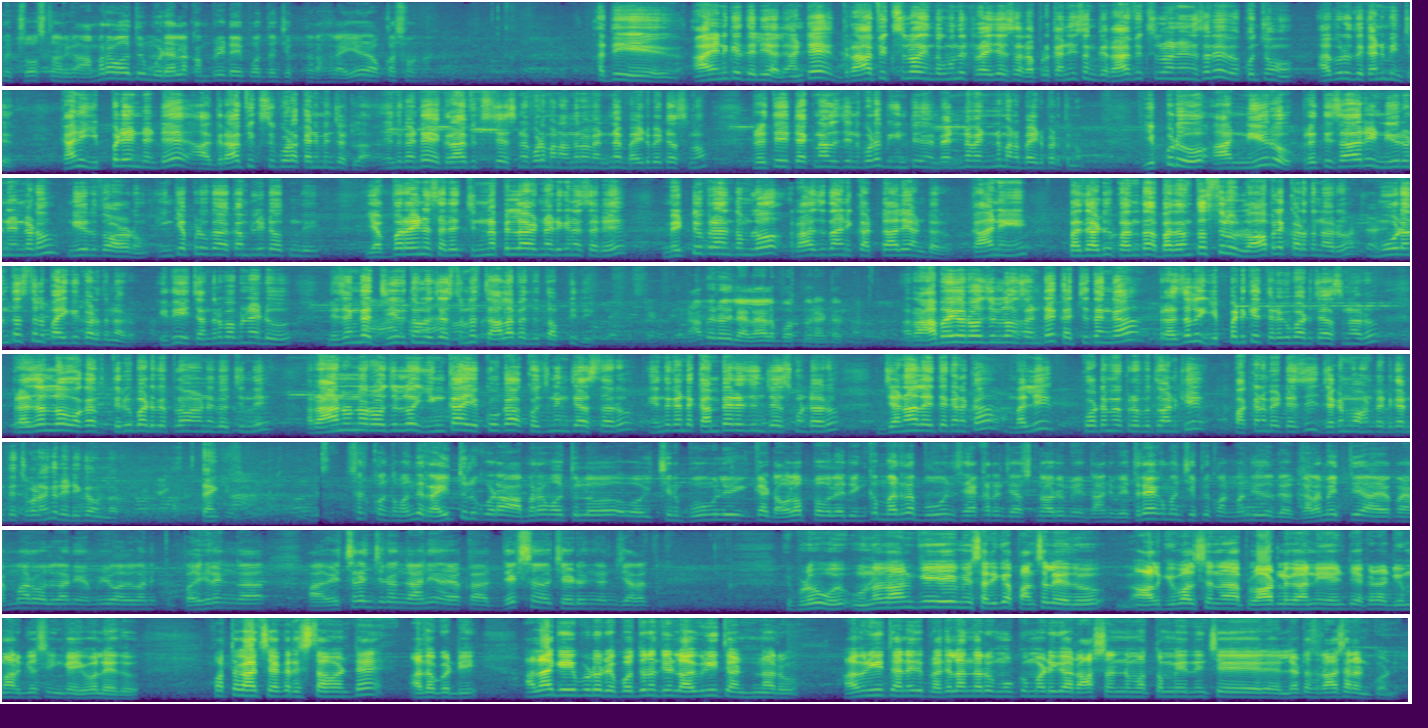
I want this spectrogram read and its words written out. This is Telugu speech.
మీరు చూస్తున్నారు. అమరావతి మూడేళ్ళ కంప్లీట్ అయిపోద్దని చెప్తున్నారు. అసలు అయ్యే అవకాశం ఉందా? అది ఆయనకే తెలియాలి. అంటే గ్రాఫిక్స్లో ఇంతకుముందు ట్రై చేశారు. అప్పుడు కనీసం గ్రాఫిక్స్లోనైనా సరే కొంచెం అభివృద్ధి కనిపించేది. కానీ ఇప్పుడేంటంటే ఆ గ్రాఫిక్స్ కూడా కనిపించట్లా. ఎందుకంటే గ్రాఫిక్స్ చేసినా కూడా మనం అందరం వెంటనే బయట పెట్టేస్తున్నాం. ప్రతి టెక్నాలజీని కూడా ఇంటి వెంటనే వెంటనే మనం బయట పెడుతున్నాం. ఇప్పుడు ఆ నీరు ప్రతిసారి నీరు నిండడం నీరు తోడడం ఇంకెప్పుడు కంప్లీట్ అవుతుంది? ఎవరైనా సరే చిన్న పిల్లాడిని అడిగినా సరే మెట్టు ప్రాంతంలో రాజధాని కట్టాలి అంటారు. కానీ పది అడు పంత పది అంతస్తులు లోపలికి కడుతున్నారు. మూడు అంతస్తులు పైకి కడుతున్నారు. ఇది చంద్రబాబు నాయుడు నిజంగా జీవితంలో చేస్తున్న చాలా పెద్ద తప్పు ఇది. రాబోయే రోజులు ఎలా వెళ్ళబోతున్నారు అంటారు? రాబోయే రోజుల్లో అంటే ఖచ్చితంగా ప్రజలు ఇప్పటికే తిరుగుబాటు చేస్తున్నారు. ప్రజల్లో ఒక తిరుగుబాటు విప్లవం అనేది వచ్చింది. రానున్న రోజుల్లో ఇంకా ఎక్కువగా క్వశ్చనింగ్ చేస్తారు. ఎందుకంటే కంపారిజన్ చేసుకుంటారు. జనాలు అయితే కనుక మళ్ళీ కూటమి ప్రభుత్వానికి పక్కన పెట్టేసి జగన్మోహన్ రెడ్డి గారిని తెచ్చుకోవడానికి రెడీగా ఉన్నారు. థ్యాంక్ యూ సార్ కొంతమంది రైతులు కూడా అమరావతిలో ఇచ్చిన భూములు ఇంకా డెవలప్ అవ్వలేదు. ఇంకా మర్ర భూమిని సేకరణ చేస్తున్నారు. మేము దాని వ్యతిరేకం అని చెప్పి కొంతమంది గలమెత్తి ఆ యొక్క ఎంఆర్ఓలు కానీ ఎంఈఓలు కానీ బహిరంగ హెచ్చరించడం కానీ ఆ యొక్క దీక్ష చేయడం కానీ చాలా ఇప్పుడు ఉన్నదానికి మీరు సరిగ్గా పంచలేదు. వాళ్ళకి ఇవ్వాల్సిన ప్లాట్లు కానీ ఏంటి ఎక్కడ డిమార్క్ చేసి ఇంకా ఇవ్వలేదు. కొత్తగా సేకరిస్తామంటే అదొకటి. అలాగే ఇప్పుడు రేపు దీంట్లో అవినీతి అంటున్నారు. అవినీతి అనేది ప్రజలందరూ మూకుమ్మడిగా రాష్ట్రాన్ని మొత్తం మీద నుంచి లెటర్స్ రాశారనుకోండి.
